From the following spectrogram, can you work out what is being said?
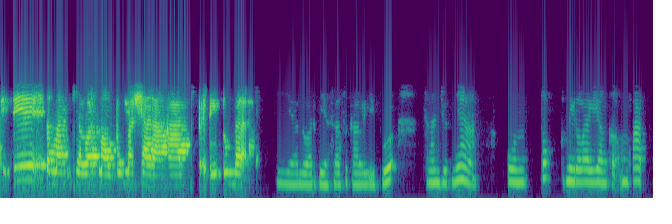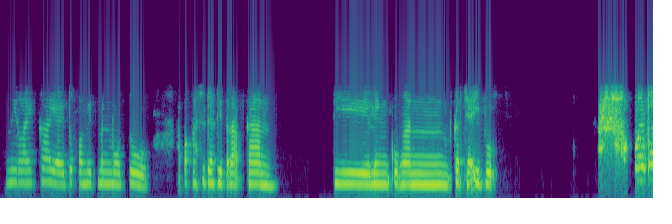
didik, teman sejawat maupun masyarakat. Seperti itu, Mbak. Iya, luar biasa sekali, Ibu. Selanjutnya, untuk nilai yang keempat, nilai K yaitu komitmen mutu. Apakah sudah diterapkan di lingkungan kerja Ibu? Untuk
